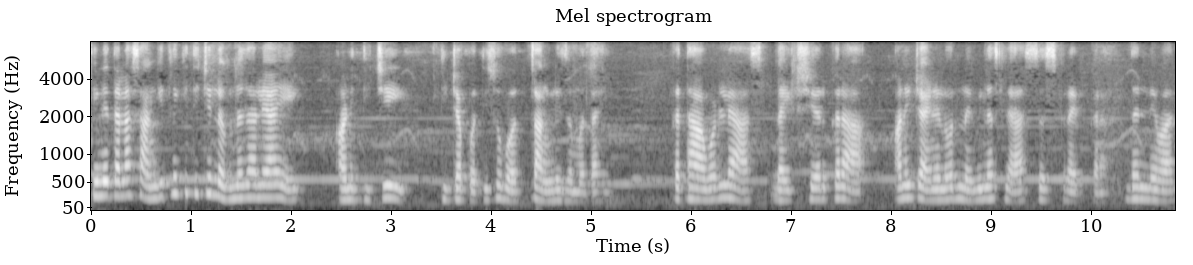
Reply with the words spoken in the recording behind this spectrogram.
तिने त्याला सांगितले की तिचे लग्न झाले आहे आणि तिचे तिच्या पतीसोबत चांगले जमत आहे. कथा आवडल्यास लाईक शेअर करा आणि चॅनलवर नवीन असल्यास सबस्क्राईब करा. धन्यवाद.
